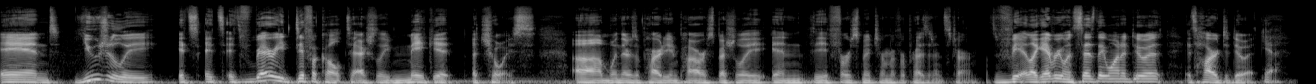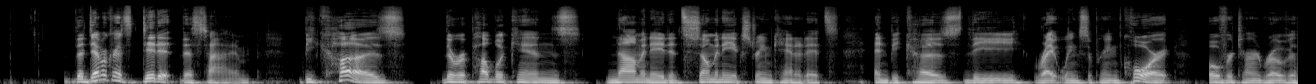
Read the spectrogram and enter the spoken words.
And usually it's, it's, it's very difficult to actually make it a choice. Um, when there's a party in power, especially in the first midterm of a president's term. Very, like everyone says they want to do it, it's hard to do it. Yeah the Democrats did it this time because the Republicans nominated so many extreme candidates and because the right wing Supreme Court overturned Roe,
